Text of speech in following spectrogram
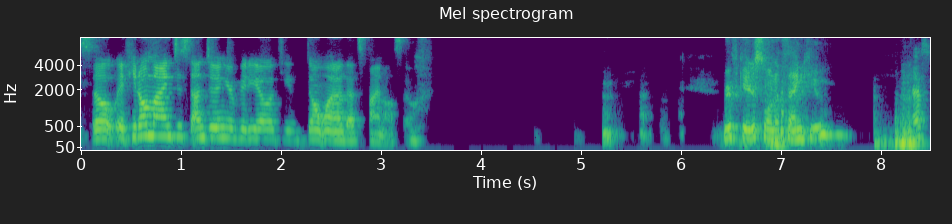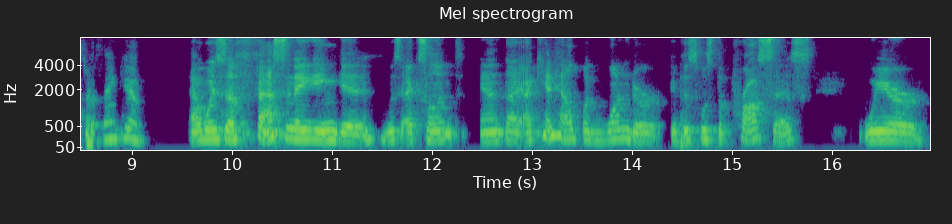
So if you don't mind just undoing your video, if you don't want to, that's fine also. Rifki, I just want to thank you. Esther, thank you. That was a fascinating, uh, was excellent. And I, I, can't help but wonder if this was the process where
